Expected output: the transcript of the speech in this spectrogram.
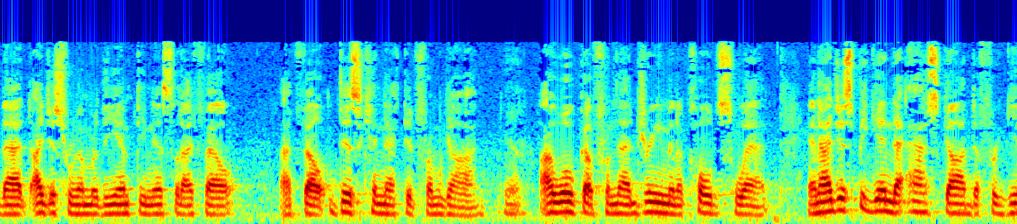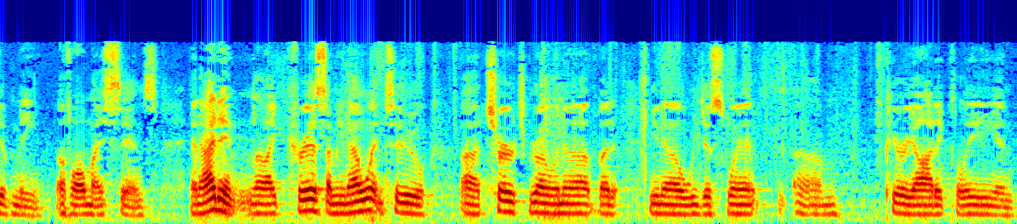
that. I just remember the emptiness that I felt. I felt disconnected from God. Yeah. I woke up from that dream in a cold sweat, and I just began to ask God to forgive me of all my sins. And I didn't like Chris. I mean, I went to uh, church growing up, but you know, we just went um, periodically, and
